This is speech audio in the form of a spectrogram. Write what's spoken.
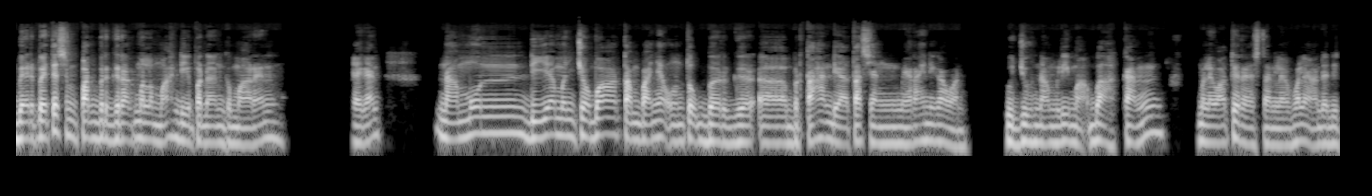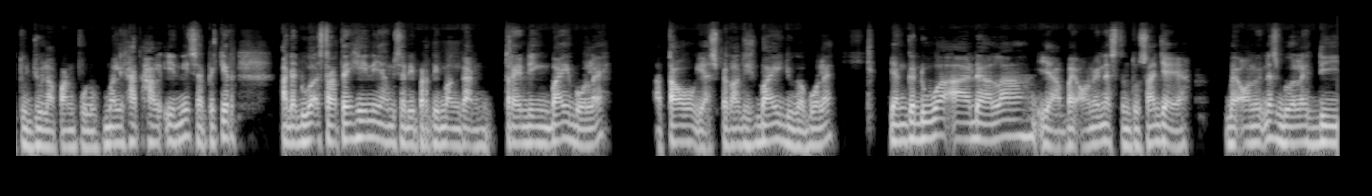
BRPT sempat bergerak melemah di perdagangan kemarin ya kan? Namun dia mencoba tampaknya untuk berger, uh, bertahan di atas yang merah ini kawan. 765 bahkan melewati resistance level yang ada di 780. Melihat hal ini saya pikir ada dua strategi ini yang bisa dipertimbangkan. Trading buy boleh atau ya spekulatif buy juga boleh. Yang kedua adalah ya buy on weakness tentu saja ya buy on witness boleh di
